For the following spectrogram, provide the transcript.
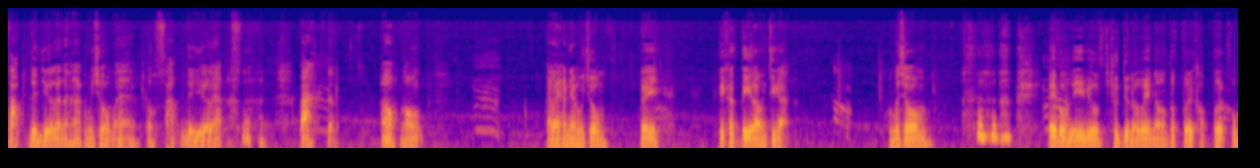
ซับเยอะๆแล้วนะฮะคุณผู้ชมเออต้องซับเยอะๆแล้วไปเดี๋ยวเอ้าน้อง อะไรครับเนี่ยคุณผู้ชม เฮ้ยเฮ้ยเขาตีเราจริงอะ คุณผู้ชมเฮ้ยผมรีวิวชุดอยู่นะเว้ยน้องตัวเปิดเขาเปิดผม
